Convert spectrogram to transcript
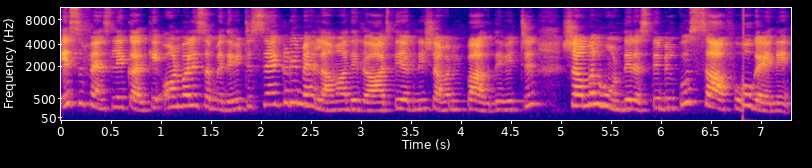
ਇਸ ਫੈਸਲੇ ਕਰਕੇ ਆਉਣ ਵਾਲੇ ਸਮੇਂ ਦੇ ਵਿੱਚ ਸੈਂਕੜੇ ਮਹਿਲਾਵਾਂ ਦੇ ਰਾਜ ਤੇ ਅਗਨੀਸ਼ਮਨ ਵਿਭਾਗ ਦੇ ਵਿੱਚ ਸ਼ਾਮਲ ਹੋਣ ਦੇ ਰਸਤੇ ਬਿਲਕੁਲ ਸਾਫ਼ ਹੋ ਗਏ ਨੇ।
